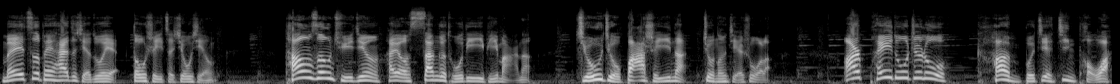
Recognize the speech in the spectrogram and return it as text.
每次陪孩子写作业都是一次修行。唐僧取经还有三个徒弟一匹马呢。九九八十一难就能结束了，而陪读之路看不见尽头啊！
